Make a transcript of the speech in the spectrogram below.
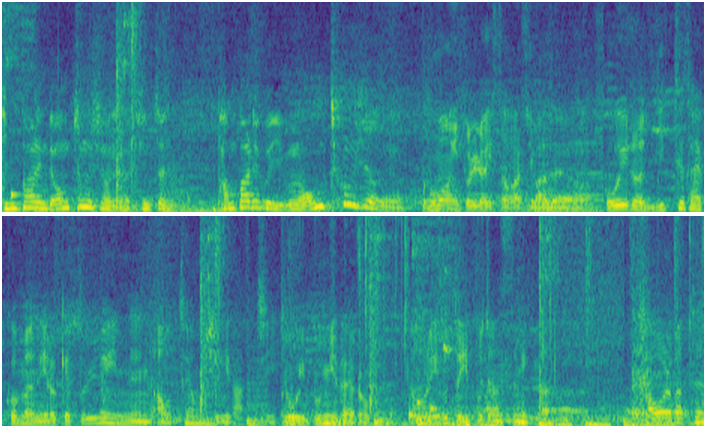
긴팔인데 엄청 시원해요. 진짜 반팔 입고 입으면 엄청 시원해요. 구멍이 뚫려 있어가지고. 맞아요. 오히려 니트 살 거면 이렇게 뚫려 있는 아우터 형식이 낫지. 이거 이쁩니다 여러분. 여러분 이것도 이쁘지 않습니까? 타월 같은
